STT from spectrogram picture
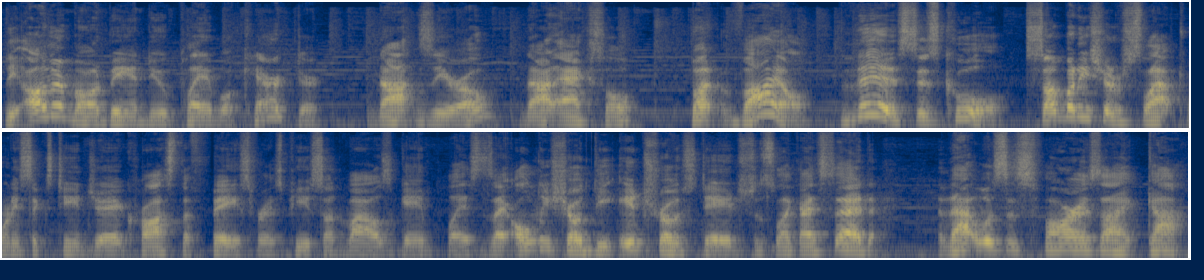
The other mode being a new playable character. Not Zero, not Axel, but Vile. This is cool. Somebody should have slapped 2016J across the face for his piece on Vile's gameplay, since I only showed the intro stage, just like I said, that was as far as I got.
